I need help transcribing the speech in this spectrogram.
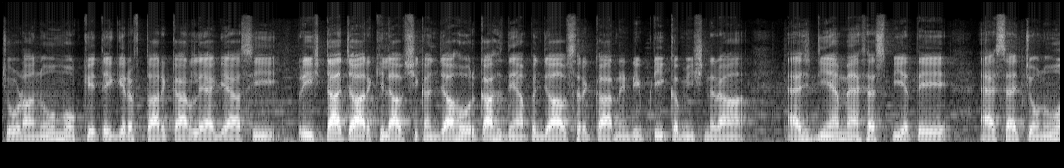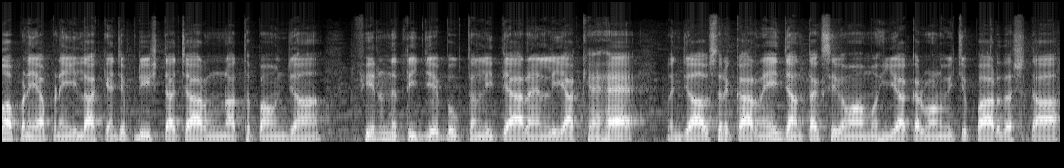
ਚੋੜਾ ਨੂੰ ਮੌਕੇ ਤੇ ਗ੍ਰਿਫਤਾਰ ਕਰ ਲਿਆ ਗਿਆ ਸੀ। ਭ੍ਰਿਸ਼ਟਾਚਾਰ ਖਿਲਾਫ ਸ਼ਿਕੰਜਾ ਹੋਰ ਕੱਸਦਿਆਂ ਪੰਜਾਬ ਸਰਕਾਰ ਨੇ ਡਿਪਟੀ ਕਮਿਸ਼ਨਰਾਂ ਐਸਡੀਐਮ ਐਸਐਸਪੀ ਅਤੇ ਐਸਐਚਓ ਨੂੰ ਆਪਣੇ ਆਪਣੇ ਇਲਾਕਿਆਂ 'ਚ ਭ੍ਰਿਸ਼ਟਾਚਾਰ ਨੂੰ ਨੱਥ ਪਾਉਣ ਜਾਂ ਫਿਰ ਨਤੀਜੇ ਭੁਗਤਣ ਲਈ ਤਿਆਰ ਰਹਿਣ ਲਈ ਆਖਿਆ ਹੈ। ਪੰਜਾਬ ਸਰਕਾਰ ਨੇ ਜਨਤਕ ਸੇਵਾਵਾਂ ਮੁਹੱਈਆ ਕਰਵਾਉਣ ਵਿੱਚ ਪਾਰਦਰਸ਼ਤਾ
